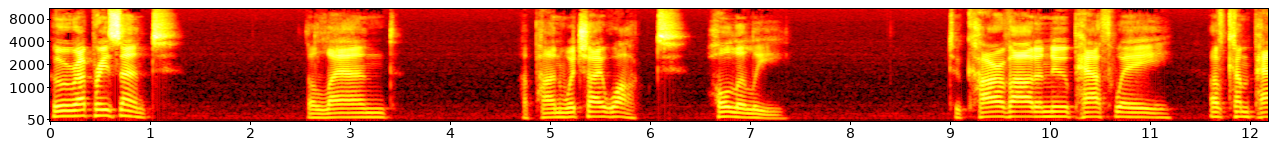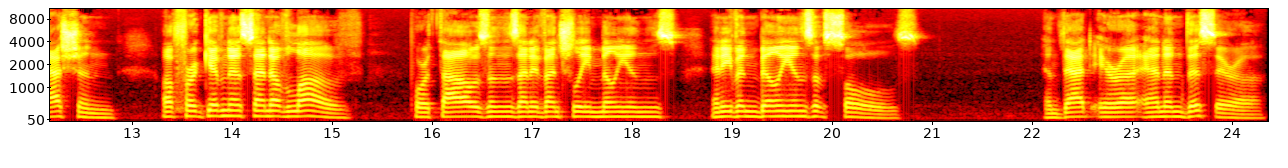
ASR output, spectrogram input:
who represent the land upon which I walked holily to carve out a new pathway of compassion, of forgiveness, and of love for thousands and eventually millions and even billions of souls. In that era and in this era,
